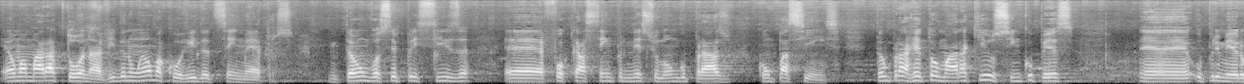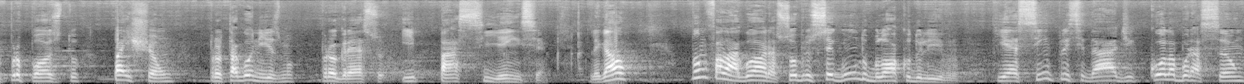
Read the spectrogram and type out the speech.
é uma maratona, a vida não é uma corrida de 100 metros. Então você precisa é, focar sempre nesse longo prazo com paciência. Então, para retomar aqui os 5 P's, é, o primeiro, propósito, paixão, protagonismo, progresso e paciência. Legal? Vamos falar agora sobre o segundo bloco do livro, que é simplicidade, colaboração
